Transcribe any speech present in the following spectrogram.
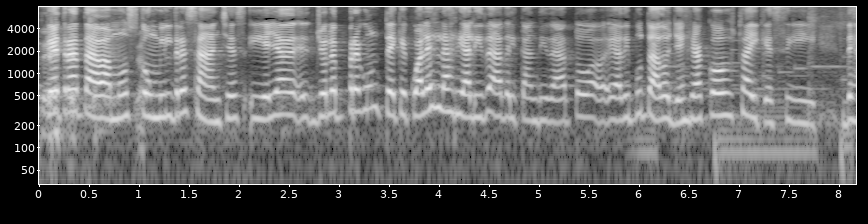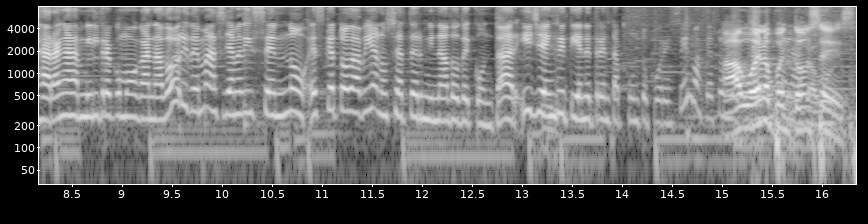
que tratábamos con Mildred Sánchez y ella, eh, yo le pregunté que cuál es la realidad del candidato a diputado Henry Acosta y que si dejarán a Mildred como ganador y demás. Ella me dice, no, es que todavía no se ha terminado de contar y Henry tiene 30 puntos por encima. Que eso es Ah, bueno, pues entonces.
